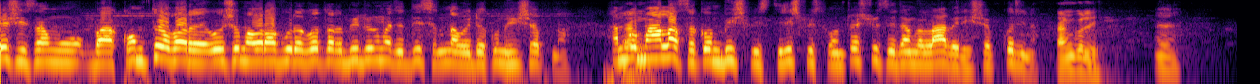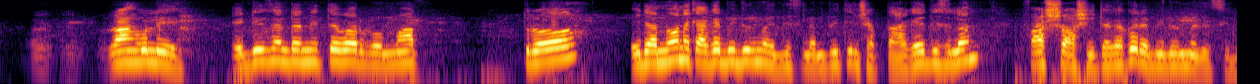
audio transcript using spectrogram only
বেশি চামু বা কমতেও পারে ওই সময় ওরা পুরো কথা ভিডিওর মাঝে দিচ্ছেন না ওইটা কোনো হিসাব না। আমরা। মাল আছে কম বিশ পিস তিরিশ পিস পঞ্চাশ পিস এটা আমরা লাভের হিসাব করি না। রাঙ্গুলি হ্যাঁ। রাঙ্গুলি এই ডিজাইনটা নিতে পারব মাত্র এটা আমি অনেক আগে ভিডিওর মধ্যে দিছিলাম দুই তিন সপ্তাহ আগে দিছিলাম পাঁচশো আশি টাকা করে ভিডিওর মধ্যে ছিল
